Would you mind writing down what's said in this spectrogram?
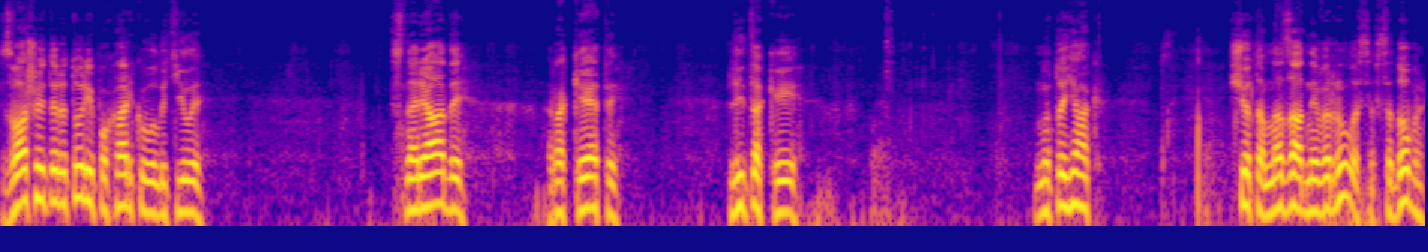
З вашої території по Харкову летіли снаряди, ракети, літаки. Ну то як? Що там назад не вернулося? Все добре?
